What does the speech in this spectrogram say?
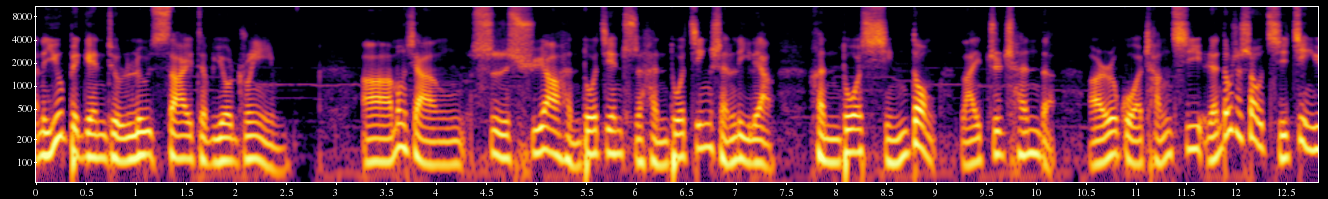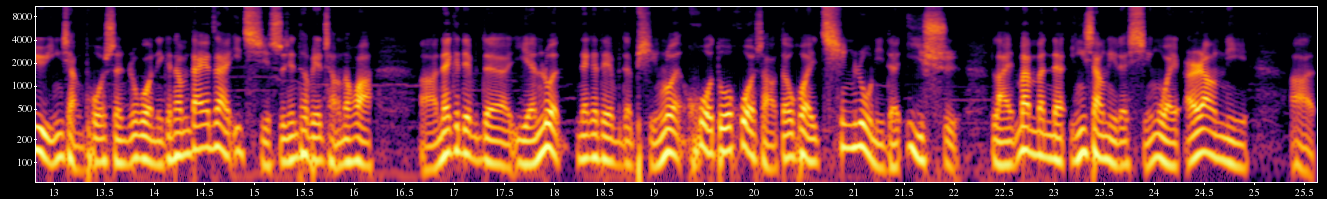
and you begin to lose sight of your dream. 啊、梦想是需要很多坚持、很多精神力量、很多行动来支撑的。而如果长期人都是受其境遇影响颇深，如果你跟他们待在一起时间特别长的话，啊、，negative 的言论、negative 的评论或多或少都会侵入你的意识，来慢慢的影响你的行为，而让你啊、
